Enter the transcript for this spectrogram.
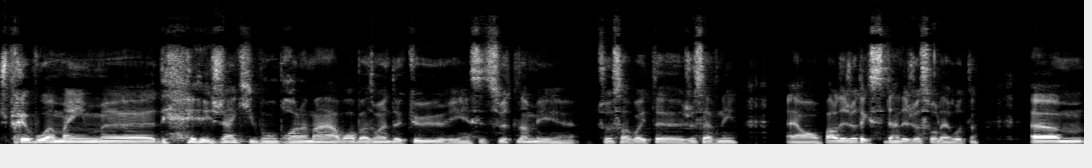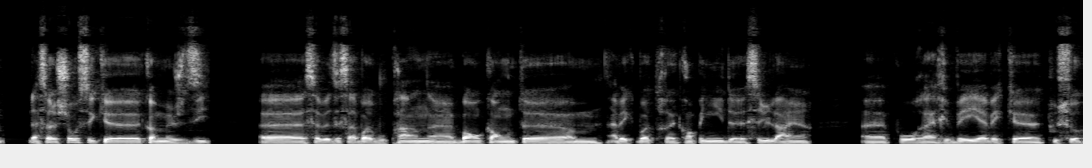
je prévois même euh, des gens qui vont probablement avoir besoin de cure et ainsi de suite, là, mais ça, ça va être juste à venir. on parle déjà d'accidents déjà sur la route. la seule chose, c'est que, comme je dis, ça veut dire que ça va vous prendre un bon compte avec votre compagnie de cellulaire pour arriver avec tout ça.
